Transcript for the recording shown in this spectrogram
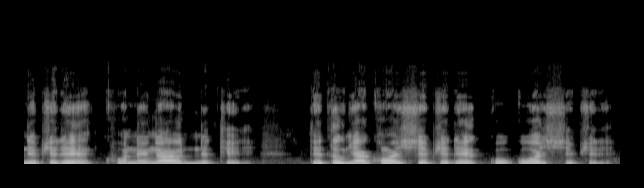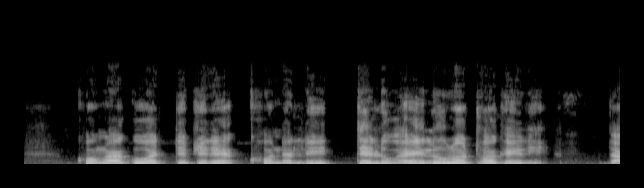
နှစ်ဖြစ်တဲ့ခေါ်နေငါကိုနှစ်ထဲတယ်တေတုံညာခွန်ရှစ်ဖြစ်တဲ့ကိုကိုကရှစ်ဖြစ်တယ်ခွန်ငါကိုကတစ်ဖြစ်တဲ့ခွန်နဲ့လေးတစ်လို့အဲလိုတော့ထွက်ခဲ့တယ်ဒါ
